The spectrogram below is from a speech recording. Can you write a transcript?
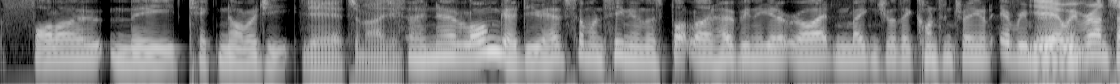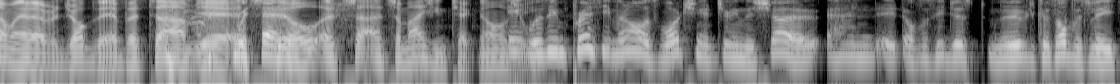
follow me technology. yeah, it's amazing. So no longer do you have someone sitting on the spotlight hoping they get it right and making sure they're concentrating on every move. Yeah, we've run someone out of a job there, but um, yeah, it's still it's uh, it's amazing technology. It was impressive, and I was watching it during the show, and it obviously just moved because obviously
